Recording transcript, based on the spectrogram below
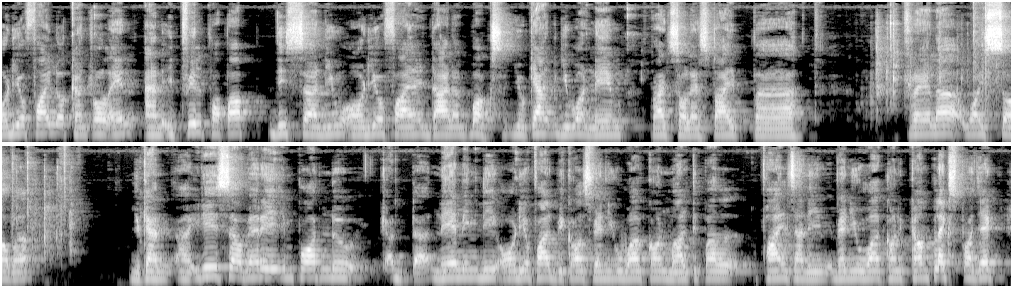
audio file or control N and it will pop up this uh, new audio file dialog box. You can give a name, right? So let's type uh, trailer voiceover. You can, uh, it is uh, very important to uh, naming the audio file because when you work on multiple files and when you work on complex project,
